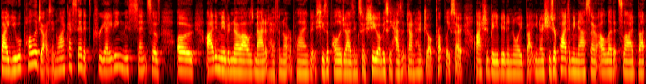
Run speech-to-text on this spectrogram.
by you apologizing. Like I said, it's creating this sense of, oh, I didn't even know I was mad at her for not replying, but she's apologizing. So she obviously hasn't done her job properly. So I should be a bit annoyed, but you know, she's replied to me now, so I'll let it slide. But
